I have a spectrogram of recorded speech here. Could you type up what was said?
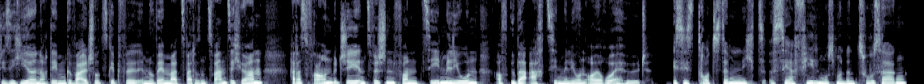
die Sie hier nach dem Gewaltschutzgipfel im November 2020 hören, hat das Frauenbudget inzwischen von 10 Millionen auf über 18 Millionen Euro erhöht. Es ist trotzdem nicht sehr viel, muss man dazu sagen.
